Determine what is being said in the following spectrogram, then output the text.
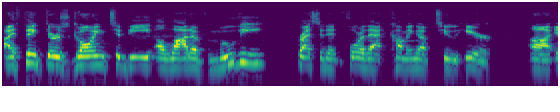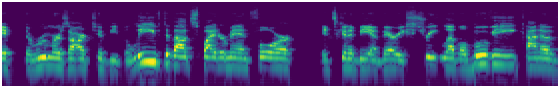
I think there's going to be a lot of movie precedent for that coming up too here. Uh, if the rumors are to be believed about Spider-Man 4, it's going to be a very street level movie, kind of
